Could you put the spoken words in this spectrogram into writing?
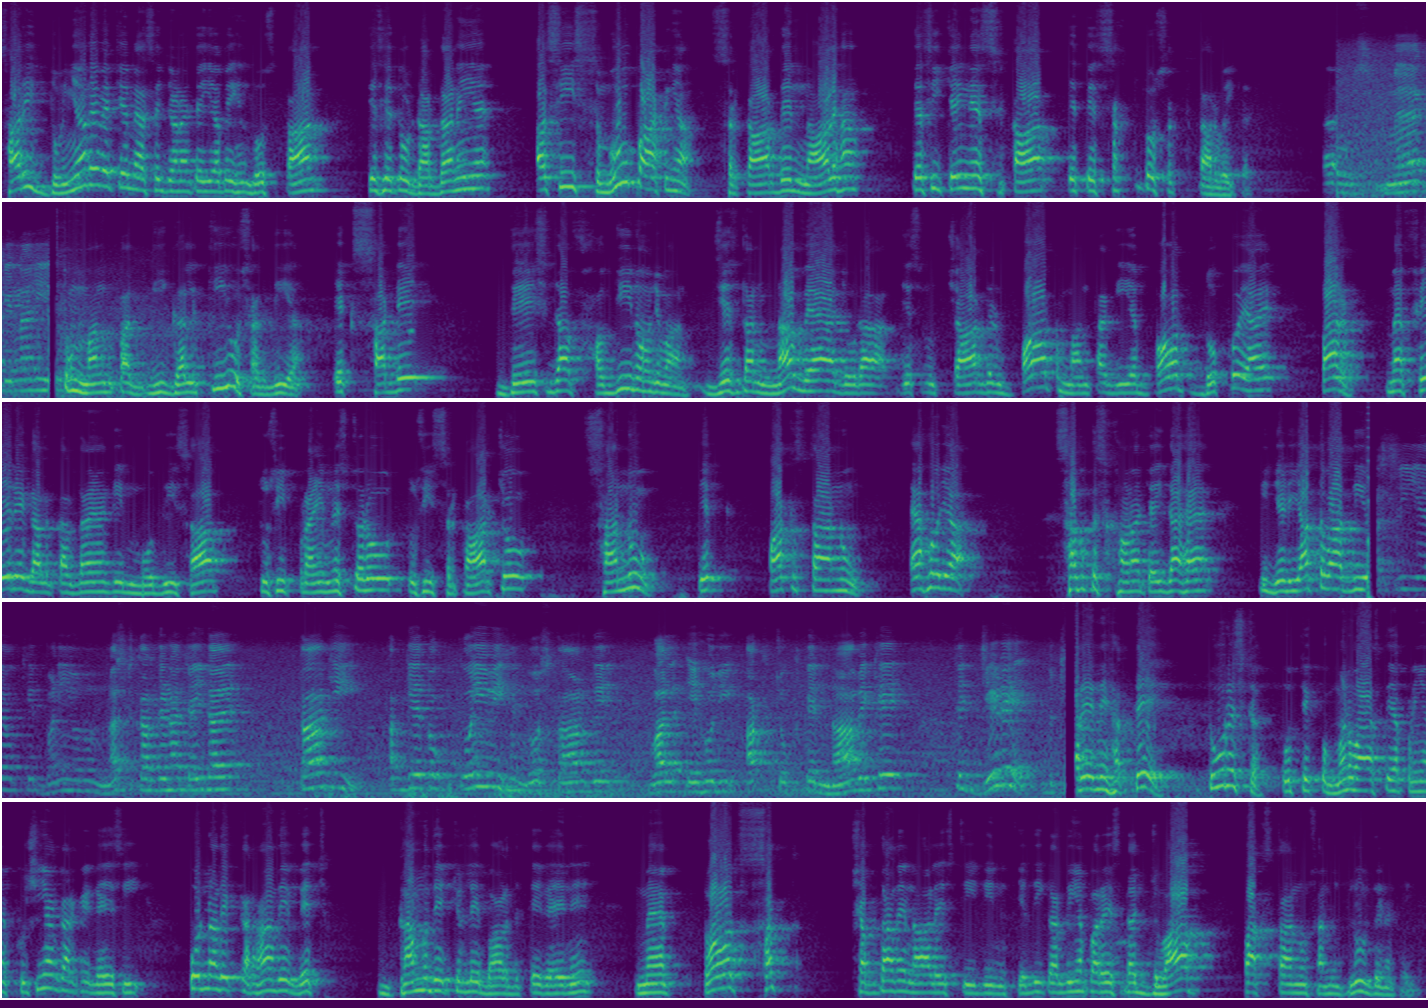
ਸਾਰੀ ਦੁਨੀਆ ਦੇ ਵਿੱਚ ਇਹ ਮੈਸੇਜ ਜਾਣਾ ਚਾਹੀਦਾ ਵੀ ਹਿੰਦੁਸਤਾਨ ਕਿਸੇ ਤੋਂ ਡਰਦਾ ਨਹੀਂ ਹੈ। ਅਸੀਂ ਸਮੂਹ ਪਾਰਟੀਆਂ ਸਰਕਾਰ ਦੇ ਨਾਲ ਹਾਂ ਤੇ ਅਸੀਂ ਕਹਿੰਦੇ ਹਾਂ ਸਰਕਾਰ ਇਹ ਤੇ ਸਖਤ ਤੋਂ ਸਖਤ ਕਾਰਵਾਈ ਕਰੇ। ਮੈਂ ਕਹਿੰਦਾ ਜੀ ਇਸ ਤੋਂ ਮੰਦਭਾਗੀ ਗੱਲ ਕੀ ਹੋ ਸਕਦੀ ਆ? ਇੱਕ ਸਾਡੇ ਦੇਸ਼ ਦਾ ਫੌਜੀ ਨੌਜਵਾਨ, ਜਿਸ ਦਾ ਨਵ ਵਿਆਹ ਜੋੜਾ, ਜਿਸ ਨੂੰ 4 ਦਿਨ ਬਹੁਤ ਮਾਨਤਾ ਗਈ ਹੈ, ਬਹੁਤ ਦੁੱਖ ਹੋਇਆ ਹੈ। ਪਰ ਮੈਂ ਫੇਰ ਇਹ ਗੱਲ ਕਰਦਾ ਹਾਂ ਕਿ ਮੋਦੀ ਸਾਹਿਬ, ਤੁਸੀਂ ਪ੍ਰਾਈਮ ਮਿਨਿਸਟਰ ਹੋ, ਤੁਸੀਂ ਸਰਕਾਰ 'ਚ ਹੋ, ਸਾਨੂੰ ਇੱਕ ਪਾਕਿਸਤਾਨ ਨੂੰ ਇਹੋ ਜਿਹਾ ਸਬਕ ਸਿਖਾਉਣਾ ਚਾਹੀਦਾ ਹੈ ਕਿ ਜਿਹੜੀ ਅੱਤਵਾਦੀ ਨਰਸਰੀ ਹੈ, ਉੱਥੇ ਬਣੀ ਉਹਨੂੰ ਨਸ਼ਟ ਕਰ ਦੇਣਾ ਚਾਹੀਦਾ ਹੈ, ਤਾਂ ਕਿ ਅੱਗੇ ਤੋਂ ਕੋਈ ਵੀ ਹਿੰਦੁਸਤਾਨ ਦੇ ਵੱਲ ਇਹੋ ਜੀ ਅੱਖ ਚੁੱਕ ਕੇ ਨਾ ਵੇਖੇ ਤੇ ਜਿਹੜੇ ਵਿਚਾਰੇ ਨਿਹੱਤੇ ਟੂਰਿਸਟ ਉੱਥੇ ਘੁੰਮਣ ਵਾਸਤੇ ਆਪਣੀਆਂ ਖੁਸ਼ੀਆਂ ਕਰਕੇ ਗਏ ਸੀ, ਉਹਨਾਂ ਦੇ ਘਰਾਂ ਦੇ ਵਿੱਚ ਗਮ ਦੇ ਚੁੱਲ੍ਹੇ ਬਾਲ ਦਿੱਤੇ ਗਏ ਨੇ। ਮੈਂ ਬਹੁਤ ਸਖਤ ਸ਼ਬਦਾਂ ਦੇ ਨਾਲ ਇਸ ਚੀਜ਼ ਦੀ ਨਿਖੇਧੀ ਕਰਦੀ ਹਾਂ, ਪਰ ਇਸ ਦਾ ਜਵਾਬ ਪਾਕਿਸਤਾਨ ਨੂੰ ਸਾਨੂੰ ਜ਼ਰੂਰ ਦੇਣਾ ਚਾਹੀਦਾ।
